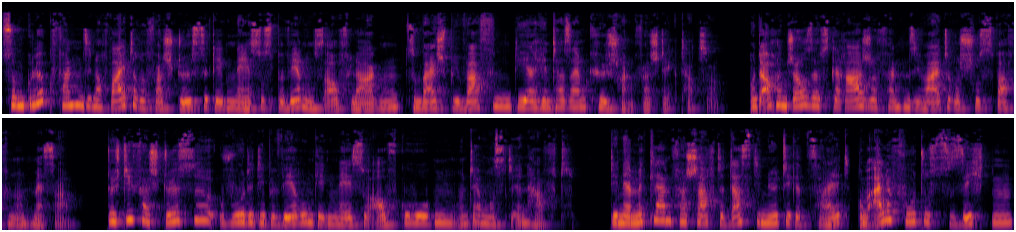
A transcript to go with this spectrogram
Zum Glück fanden sie noch weitere Verstöße gegen Nasus Bewährungsauflagen, zum Beispiel Waffen, die er hinter seinem Kühlschrank versteckt hatte. Und auch in Josephs Garage fanden sie weitere Schusswaffen und Messer. Durch die Verstöße wurde die Bewährung gegen Naso aufgehoben und er musste in Haft. Den Ermittlern verschaffte das die nötige Zeit, um alle Fotos zu sichten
